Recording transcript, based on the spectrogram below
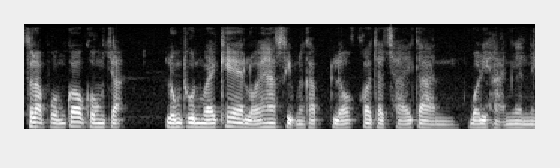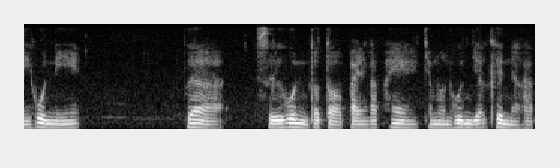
สำหรับผมก็คงจะลงทุนไว้แค่ร้อยห้าสิบนะครับ แล้วก็จะใช้การบริหารเงินในหุ้นนี้ เพื่อ ซื้อหุ้นต่อๆไปนะครับ ให้จำนวนหุ้นเยอะขึ้นนะครับ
